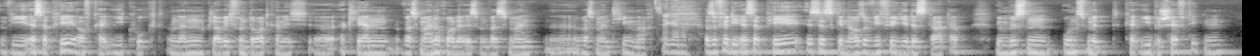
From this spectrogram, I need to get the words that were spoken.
wie SAP auf KI guckt. Und dann, glaube ich, von dort kann ich äh, erklären, was meine Rolle ist und was mein, äh, was mein Team macht. Sehr gerne. Also für die SAP ist es genauso wie für jedes Startup. Wir müssen uns mit KI beschäftigen.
